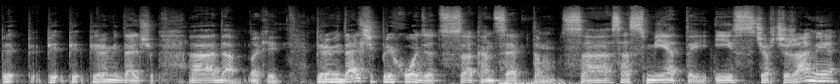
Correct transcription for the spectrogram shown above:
Пи- пи- пи- Пирамидальщик. А, да, окей. Пирамидальщик приходит с концептом, с, со сметой и с чертежами.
